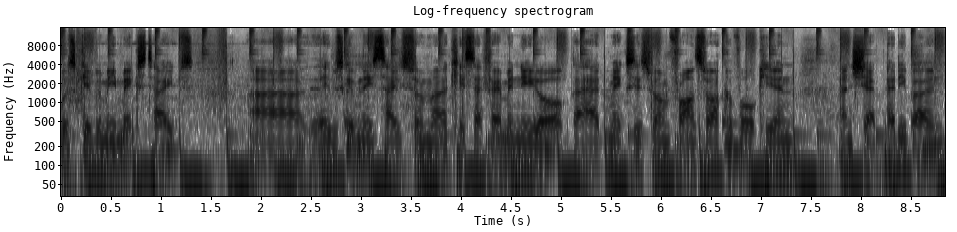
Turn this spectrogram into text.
was giving me mixtapes. Uh, he was giving these tapes from uh, Kiss FM in New York that had mixes from Francois Kevorkian and Shep Pettibone.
